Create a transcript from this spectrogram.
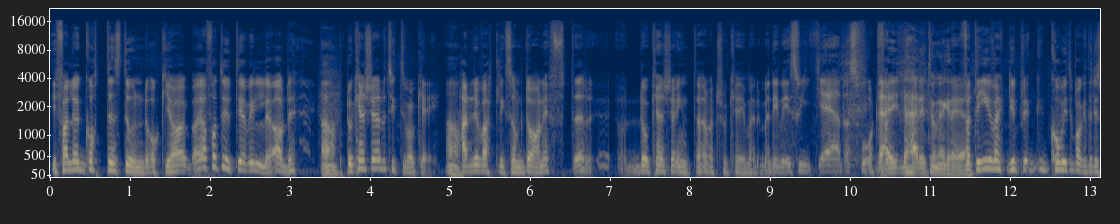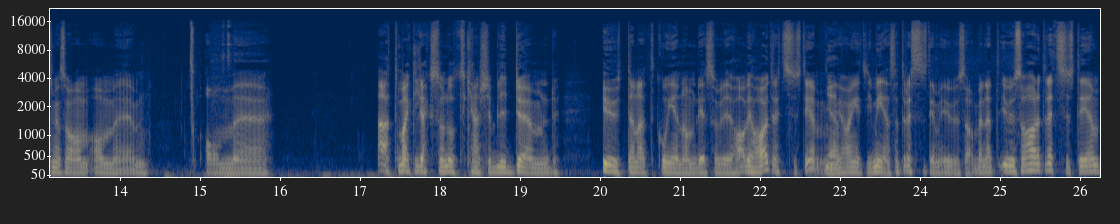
ifall det har gått en stund och jag, jag har fått ut det jag ville av det. Ja. Då kanske jag hade tyckt det var okej. Ja. Hade det varit liksom dagen efter, då kanske jag inte hade varit så okej med det. Men det är så jävla svårt. Det för här, det här är tunga grejer. för det är ju verkligen, kommer tillbaka till det som jag sa om, om, ehm, om eh, att Michael Jackson då kanske blir dömd utan att gå igenom det som vi har. Vi har ett rättssystem. Ja. Vi har inget gemensamt rättssystem i USA. Men att USA har ett rättssystem.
